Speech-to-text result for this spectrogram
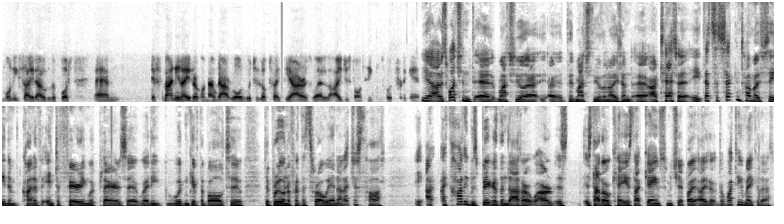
money side out of it. But um, if Man United are going down that road, which it looks like they are as well, I just don't think it's good for the game. Yeah, I was watching uh, match the other uh, the match the other night, and uh, Arteta. He, that's the second time I've seen him kind of interfering with players uh, when he wouldn't give the ball to De Bruyne for the throw in, and I just thought. I, I thought he was bigger than that, or, or is is that okay? Is that gamesmanship? I, I, what do you make of that?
